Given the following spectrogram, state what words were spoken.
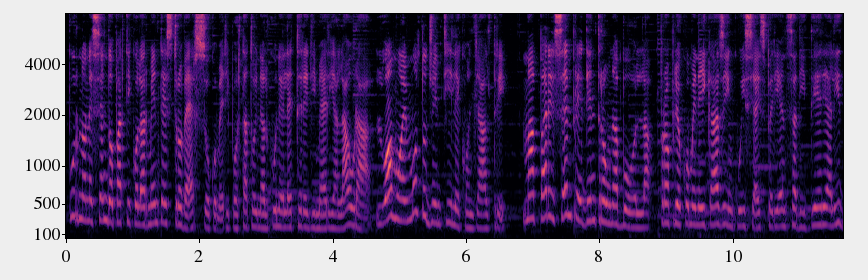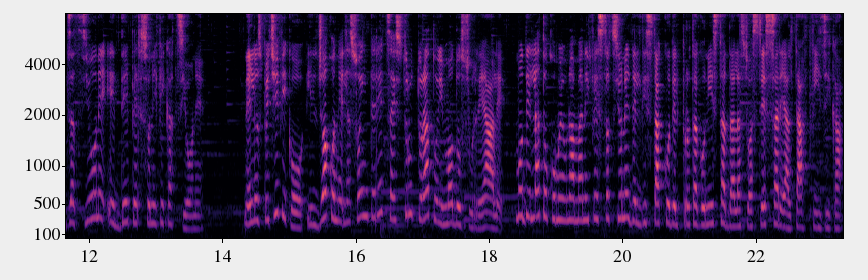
Pur non essendo particolarmente estroverso, come riportato in alcune lettere di Mary a Laura, l'uomo è molto gentile con gli altri, ma appare sempre dentro una bolla, proprio come nei casi in cui si ha esperienza di derealizzazione e depersonificazione. Nello specifico, il gioco nella sua interezza è strutturato in modo surreale, modellato come una manifestazione del distacco del protagonista dalla sua stessa realtà fisica,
